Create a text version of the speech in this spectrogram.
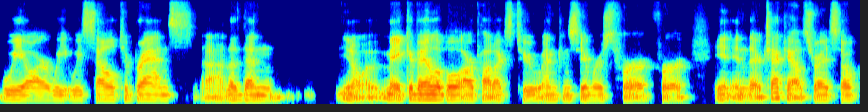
we are we we sell to brands uh, that then you know make available our products to end consumers for for in, in their checkouts right? So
